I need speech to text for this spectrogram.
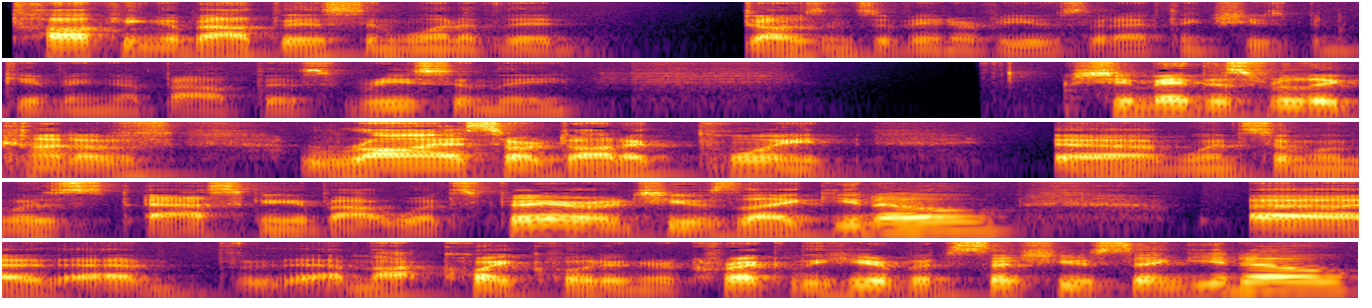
talking about this in one of the dozens of interviews that I think she's been giving about this recently, she made this really kind of wry, sardonic point uh, when someone was asking about what's fair, and she was like, you know, uh, I'm not quite quoting her correctly here, but essentially she was saying, you know,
